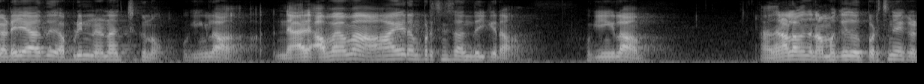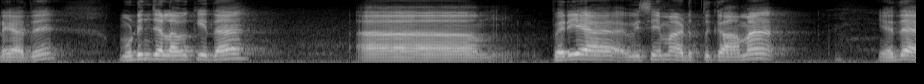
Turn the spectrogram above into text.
கிடையாது அப்படின்னு நினச்சிக்கணும் ஓகேங்களா? அவன் அவன் ஆயிரம் பிரச்சனை சந்திக்கிறான் ஓகேங்களா? அதனால் வந்து நமக்கு இது ஒரு பிரச்சனையே கிடையாது. முடிஞ்ச அளவுக்கு இதை பெரிய விஷயமா எடுத்துக்காமல் எதை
